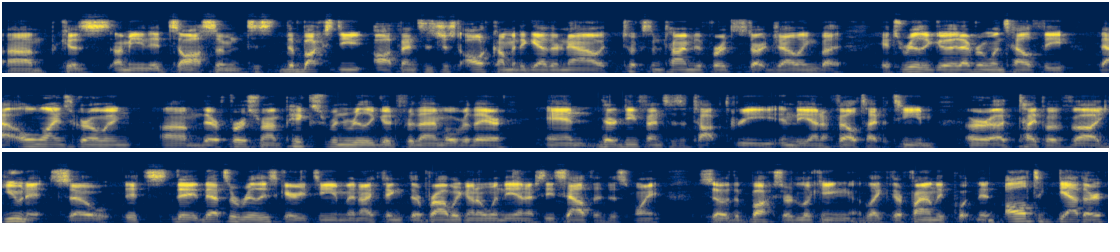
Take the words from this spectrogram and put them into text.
um, because I mean it's awesome. To, the Bucks D offense is just all coming together now. It took some time for it to start gelling, but it's really good. Everyone's healthy. That O line's growing. Um, their first round picks have been really good for them over there, and their defense is a top three in the NFL type of team or a type of uh, unit. So it's they, that's a really scary team, and I think they're probably going to win the NFC South at this point. So the Bucks are looking like they're finally putting it all together.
